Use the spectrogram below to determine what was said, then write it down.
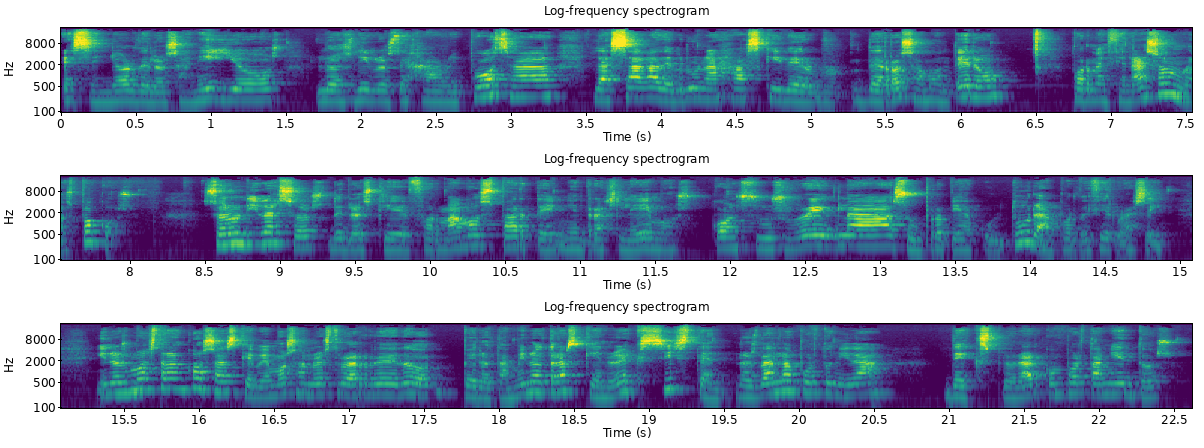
El Señor de los Anillos, los libros de Harry Potter, la saga de Bruna Husky de, de Rosa Montero, por mencionar solo unos pocos. Son universos de los que formamos parte mientras leemos, con sus reglas, su propia cultura, por decirlo así. Y nos muestran cosas que vemos a nuestro alrededor, pero también otras que no existen. Nos dan la oportunidad de explorar comportamientos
